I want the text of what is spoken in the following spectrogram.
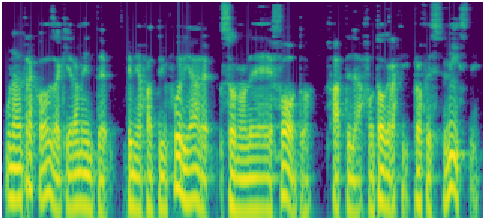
Un'altra cosa chiaramente che mi ha fatto infuriare sono le foto fatte da fotografi professionisti,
